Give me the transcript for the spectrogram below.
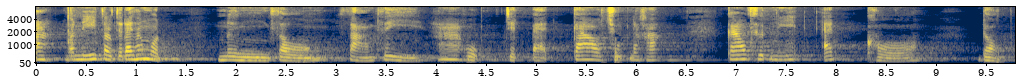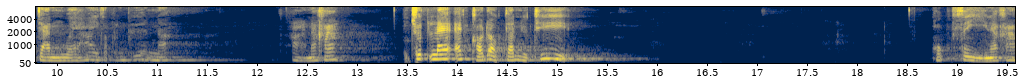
อะวันนี้เราจะได้ทั้งหมดหนึ่งสองสามสี่ห้าหกเจ็ดแปดเก้าชุดนะคะเก้าชุดนี้ แอดขอดอกจันไว้ให้กับเพื่อนๆนะ อ่านะคะ ชุดแรกแอดขอดอกจันอยู่ที่หกสี่นะคะ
